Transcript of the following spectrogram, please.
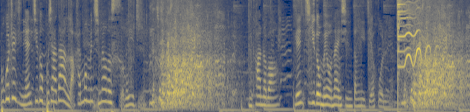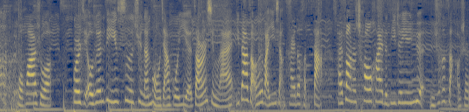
不过这几年鸡都不下蛋了，还莫名其妙的死了一只。你看着吧，连鸡都没有耐心等你结婚了。火花说：“波儿姐，我昨天第一次去男朋友家过夜，早上醒来，一大早他就把音响开的很大，还放着超嗨的 DJ 音乐。你说他咋回事？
